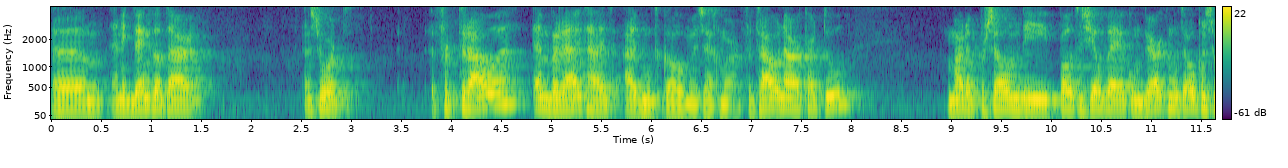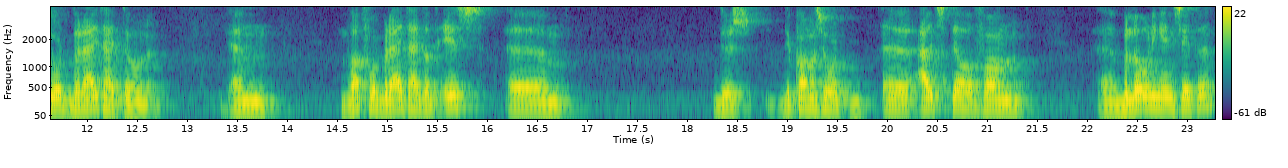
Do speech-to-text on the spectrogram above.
Um, en ik denk dat daar een soort vertrouwen en bereidheid uit moet komen, zeg maar. Vertrouwen naar elkaar toe maar de persoon die potentieel bij je komt werken, moet ook een soort bereidheid tonen. En wat voor bereidheid dat is, um, dus er kan een soort uh, uitstel van uh, beloning in zitten.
